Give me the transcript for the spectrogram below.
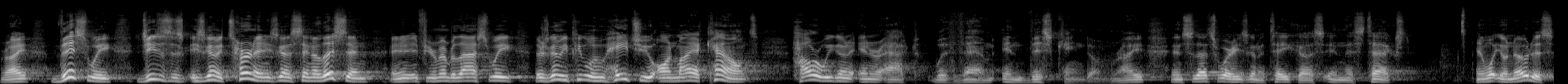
right? This week, Jesus is he's going to turn it and he's going to say, Now listen, and if you remember last week, there's going to be people who hate you on my account. How are we going to interact with them in this kingdom, right? And so that's where he's going to take us in this text. And what you'll notice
